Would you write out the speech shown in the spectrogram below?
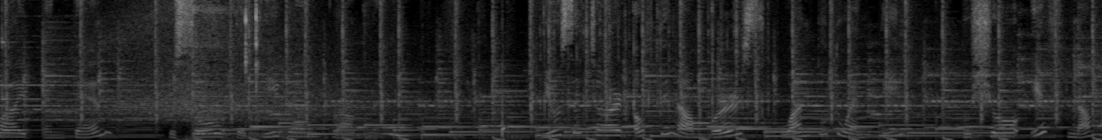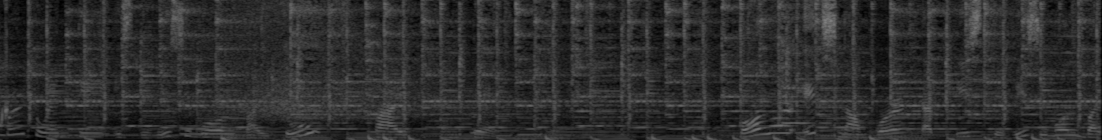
5, and 10 to solve the given problem. Use a chart of the numbers 1 to 20 to show if number 20 is divisible by 2, 5, and 10. Color its number that is divisible by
